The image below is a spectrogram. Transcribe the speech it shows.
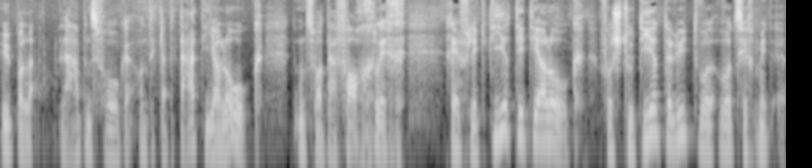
über Le Lebensfragen. Und ich glaube, der Dialog, und zwar der fachlich reflektierte Dialog von studierten Leuten, die, sich mit, äh,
